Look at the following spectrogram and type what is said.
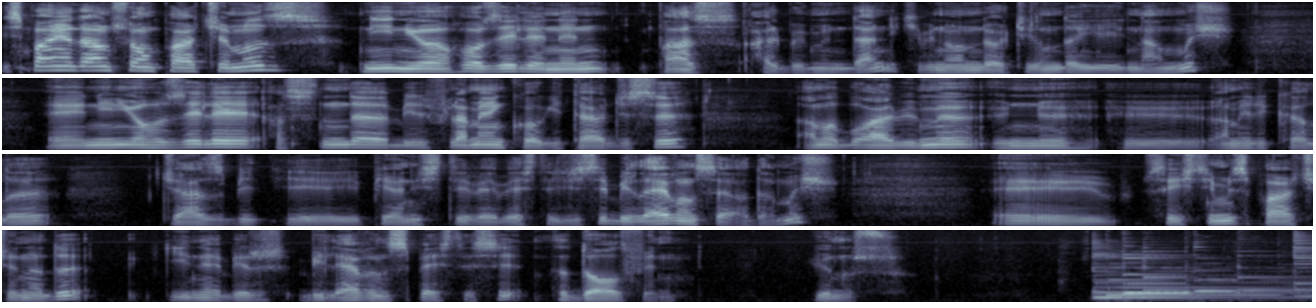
İspanya'dan son parçamız Nino Josele'nin Paz albümünden 2014 yılında yayınlanmış. E, Nino Josele aslında bir flamenco gitarcısı ama bu albümü ünlü e, Amerikalı caz e, piyanisti ve bestecisi Bill Evans'a adamış. E, seçtiğimiz parçanın adı yine bir Bill Evans bestesi The Dolphin, Yunus. Müzik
